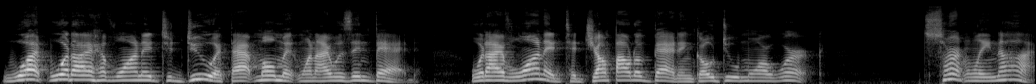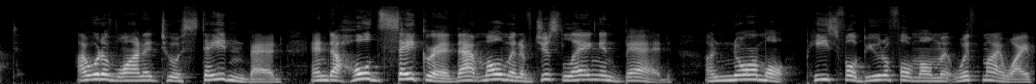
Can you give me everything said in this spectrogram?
what would I have wanted to do at that moment when I was in bed? Would I have wanted to jump out of bed and go do more work? Certainly not. I would have wanted to have stayed in bed and to hold sacred that moment of just laying in bed, a normal, peaceful, beautiful moment with my wife,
